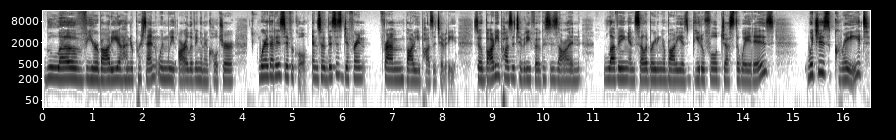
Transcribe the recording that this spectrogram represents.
love your body 100% when we are living in a culture where that is difficult. And so this is different from body positivity. So, body positivity focuses on loving and celebrating your body as beautiful just the way it is, which is great.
